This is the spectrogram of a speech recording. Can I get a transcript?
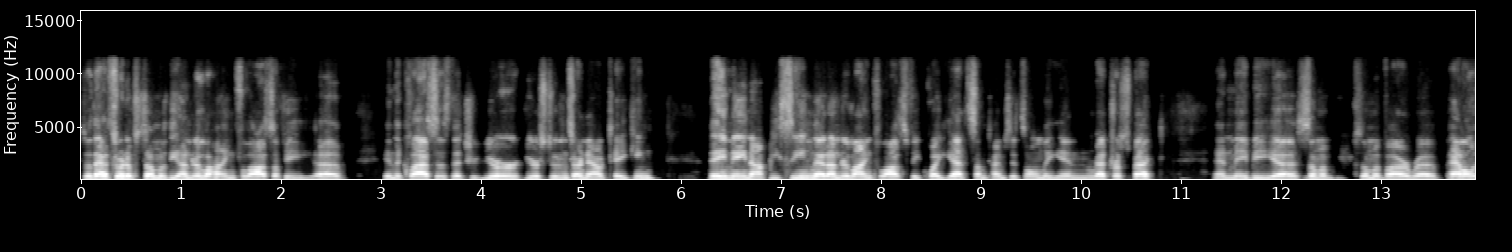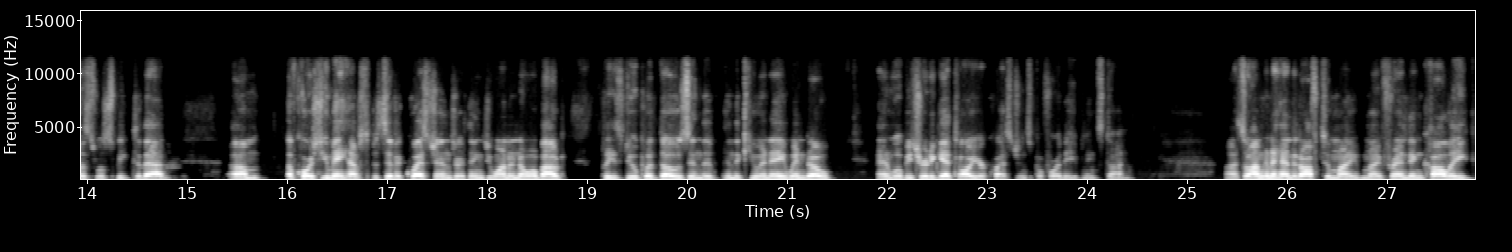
So that's sort of some of the underlying philosophy uh, in the classes that your your students are now taking. They may not be seeing that underlying philosophy quite yet. Sometimes it's only in retrospect, and maybe uh, some of some of our uh, panelists will speak to that. Um, of course, you may have specific questions or things you want to know about. Please do put those in the in the Q and A window, and we'll be sure to get to all your questions before the evening's done. Uh, so I'm going to hand it off to my my friend and colleague,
